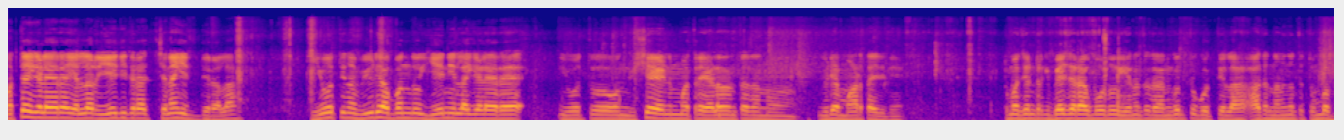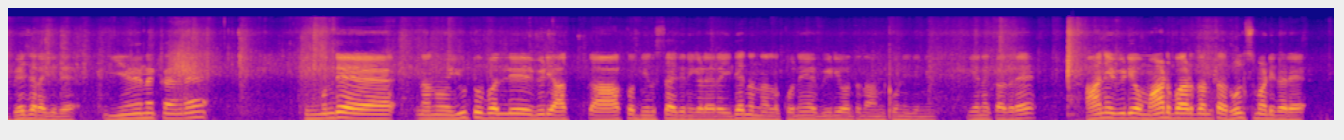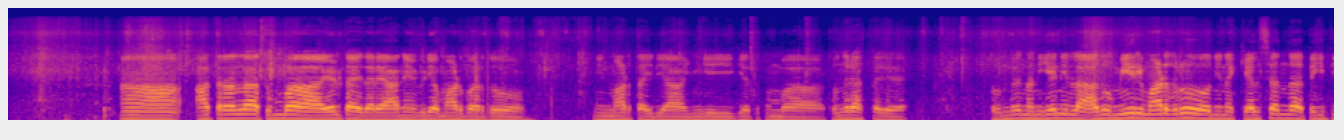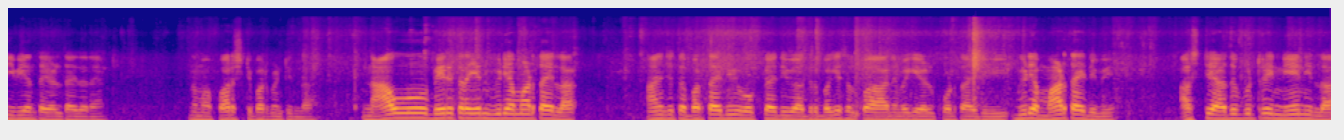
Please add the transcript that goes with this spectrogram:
ಮತ್ತೆ ಗೆಳೆಯರೆ ಎಲ್ಲರೂ ಹೇಗಿದ್ದೀರ? ಚೆನ್ನಾಗಿದ್ದೀರಲ್ಲ? ಇವತ್ತಿನ ವಿಡಿಯೋ ಬಂದು ಏನಿಲ್ಲ ಗೆಳೆಯರೆ ಇವತ್ತು ಒಂದು ವಿಷಯ ನಿಮ್ಮ ಹತ್ರ ಹೇಳೋದಂತ ನಾನು ವಿಡಿಯೋ ಮಾಡ್ತಾ ಇದ್ದೀನಿ. ತುಂಬ ಜನರಿಗೆ ಬೇಜಾರಾಗ್ಬೋದು ಏನಂತ ನನಗಂತೂ ಗೊತ್ತಿಲ್ಲ ಆದರೆ ನನಗಂತೂ ತುಂಬ ಬೇಜಾರಾಗಿದೆ. ಏನಕ್ಕಾದರೆ? ಇನ್ನು ಮುಂದೆ ನಾನು ಯೂಟ್ಯೂಬಲ್ಲಿ ವಿಡಿಯೋ ಹಾಕ್ ಹಾಕೋದು ನಿಲ್ಲಿಸ್ತಾ ಇದ್ದೀನಿ ಗೆಳೆಯರೆ. ಇದೇ ನನ್ನ ಕೊನೆಯ ವಿಡಿಯೋ ಅಂತ ನಾನು ಅಂದ್ಕೊಂಡಿದ್ದೀನಿ ಏನಕ್ಕಾದರೆ ಆನೆ ವಿಡಿಯೋ ಮಾಡಬಾರ್ದು ಅಂತ ರೂಲ್ಸ್ ಮಾಡಿದ್ದಾರೆ. ಆ, ಥರ ಎಲ್ಲ ತುಂಬ ಹೇಳ್ತಾ ಇದ್ದಾರೆ ಆನೆ ವಿಡಿಯೋ ಮಾಡಬಾರ್ದು. ನೀನು ಮಾಡ್ತಾ ಇದೆಯಾ? ಹಿಂಗೆ ಹೀಗೆ ಅಂತ ತುಂಬ ತೊಂದರೆ ಆಗ್ತಾಯಿದೆ ತೊಂದರೆ ನನಗೇನಿಲ್ಲ ಅದು ಮೀರಿ ಮಾಡಿದ್ರು ನಿನ್ನ ಕೆಲಸದಿಂದ ತೆಗಿತೀವಿ ಅಂತ ಹೇಳ್ತಾ ಇದ್ದಾರೆ ನಮ್ಮ ಫಾರೆಸ್ಟ್ ಡಿಪಾರ್ಟ್ಮೆಂಟಿಂದ ನಾವು ಬೇರೆ ಥರ ಏನು ವಿಡಿಯೋ ಮಾಡ್ತಾ ಇಲ್ಲ. ಆನೆ ಜೊತೆ ಬರ್ತಾ ಇದ್ದೀವಿ ಹೋಗ್ತಾ ಇದ್ದೀವಿ. ಅದ್ರ ಬಗ್ಗೆ ಸ್ವಲ್ಪ ಆನೆ ಬಗ್ಗೆ ಹೇಳ್ಕೊಡ್ತಾ ಇದ್ದೀವಿ. ವಿಡಿಯೋ ಮಾಡ್ತಾ ಇದ್ದೀವಿ. ಅಷ್ಟೇ ಅದು ಬಿಟ್ಟರೆ ಇನ್ನೇನಿಲ್ಲ.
